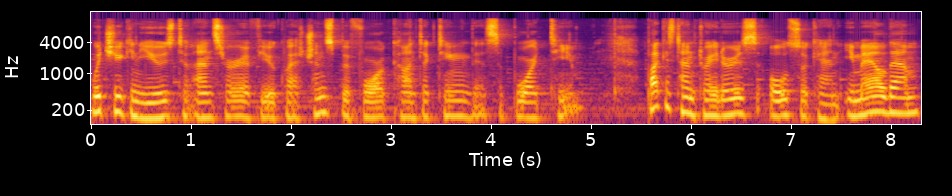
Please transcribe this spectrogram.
which you can use to answer a few questions before contacting the support team. Pakistan traders also can email them,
